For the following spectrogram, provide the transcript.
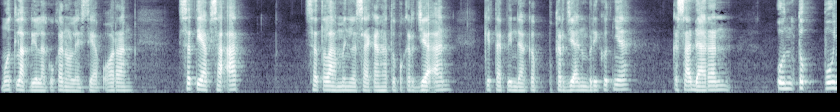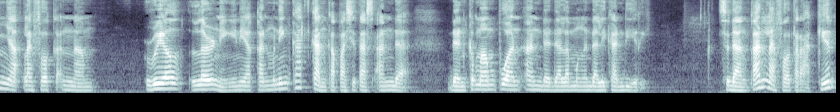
mutlak dilakukan oleh setiap orang. Setiap saat setelah menyelesaikan satu pekerjaan, kita pindah ke pekerjaan berikutnya, kesadaran untuk punya level keenam, real learning ini akan meningkatkan kapasitas Anda dan kemampuan Anda dalam mengendalikan diri. Sedangkan level terakhir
